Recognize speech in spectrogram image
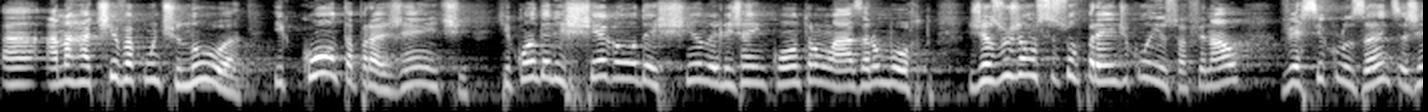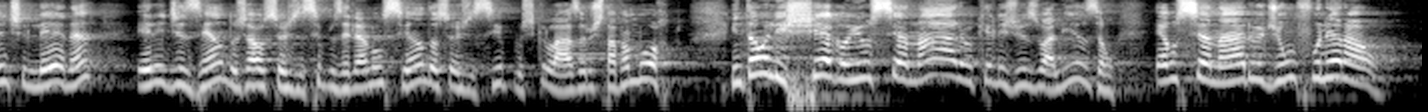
a, a narrativa continua e conta para a gente que quando eles chegam ao destino, eles já encontram Lázaro morto. Jesus não se surpreende com isso, afinal, versículos antes a gente lê, né? ele dizendo já aos seus discípulos, ele anunciando aos seus discípulos que Lázaro estava morto. Então eles chegam e o cenário que eles visualizam é o cenário de um funeral.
